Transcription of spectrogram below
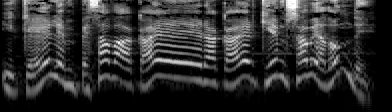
y que él empezaba a caer, a caer, quién sabe a dónde.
